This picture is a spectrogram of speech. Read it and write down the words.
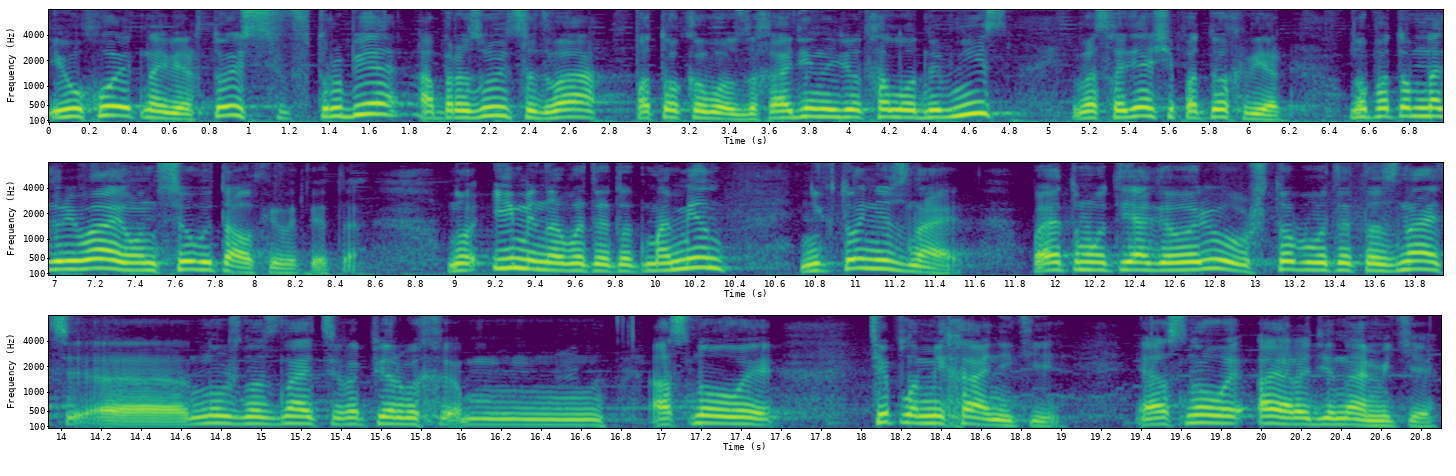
и уходит наверх. То есть в трубе образуется два потока воздуха. Один идет холодный вниз, и восходящий поток вверх. Но потом нагревая, он все выталкивает это. Но именно вот этот момент никто не знает. Поэтому вот я говорю, чтобы вот это знать, э, нужно знать, во-первых, основы тепломеханики и основы аэродинамики.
